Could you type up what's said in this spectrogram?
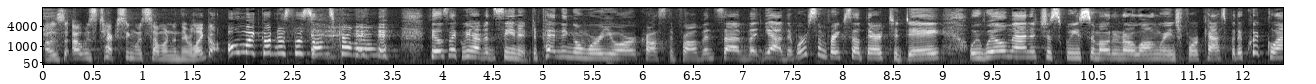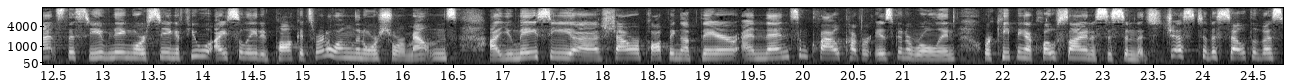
I was I was texting with someone and they were like, "Oh my goodness, the sun's out." Feels like we haven't seen it, depending on where you are across the province. Uh, but yeah, there were some breaks out there today. We will manage to squeeze some out in our long-range forecast. But a quick glance this evening, we're seeing a few isolated pockets right along the North Shore Mountains. Uh, you may see a shower popping up there, and then some cloud cover is going to roll in. We're keeping a close eye on a system that's just to the south of us.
